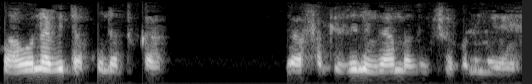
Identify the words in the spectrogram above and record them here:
twabona bidakunda tugafata izindi ngamba zo gushaka n'umuyobozi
